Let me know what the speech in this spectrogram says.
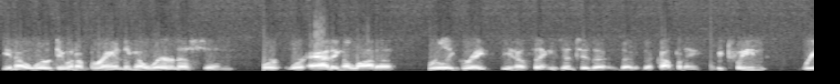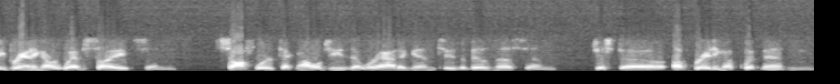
you know we're doing a branding awareness and we're we're adding a lot of really great you know things into the, the, the company between rebranding our websites and software technologies that we're adding into the business and just uh, upgrading equipment and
